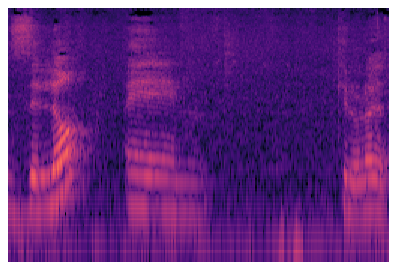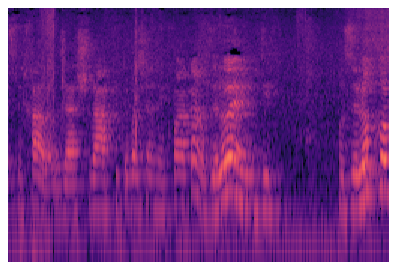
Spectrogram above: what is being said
זה לא, אה, כאילו, לא יודעת, סליחה, אבל זו ההשוואה הכי טובה שאני יכולה לקחת, זה לא MD, או זה לא כל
